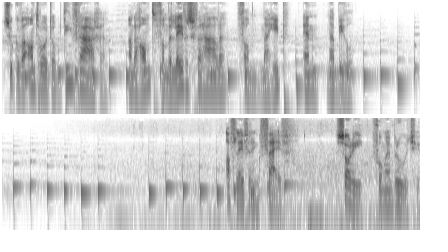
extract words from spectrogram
zoeken we antwoord op die vragen aan de hand van de levensverhalen van Nahib en Nabil. Aflevering 5. Sorry voor mijn broertje.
